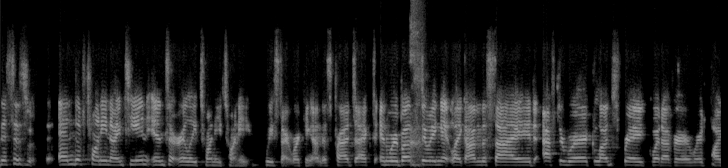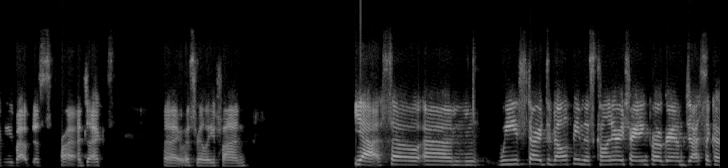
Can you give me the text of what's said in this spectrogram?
this is end of 2019 into early 2020. We start working on this project, and we're both doing it like on the side, after work, lunch break, whatever. We're talking about this project. Uh, it was really fun. Yeah, so um, we start developing this culinary training program. Jessica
